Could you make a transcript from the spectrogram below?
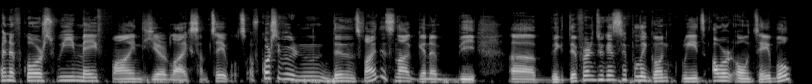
and of course, we may find here like some tables. Of course, if we didn't find, it's not to be a big difference. We can simply go and create our own table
